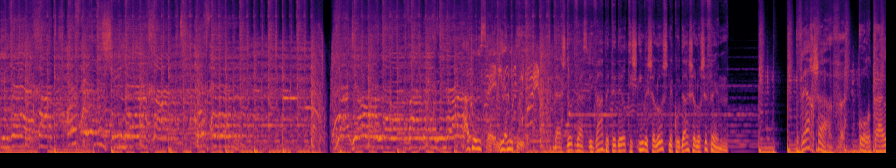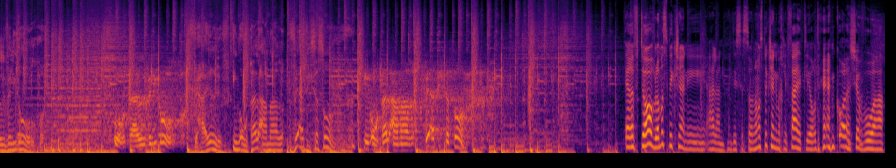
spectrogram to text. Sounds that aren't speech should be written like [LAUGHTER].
91 FM 91 FM רדיו לב המדינה רדיו ישראלי אמיתי. באשדוד והסביבה בתדר 93.3 FM. ועכשיו, אורטל וליאור. אורטל וליאור. והערב עם אורטל עמר ועדי ששון. עם אורטל עמר ועדי ששון. ערב טוב, לא מספיק שאני... אהלן, עדי ששון, לא מספיק שאני מחליפה את ליאור דיין [LAUGHS] כל השבוע.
